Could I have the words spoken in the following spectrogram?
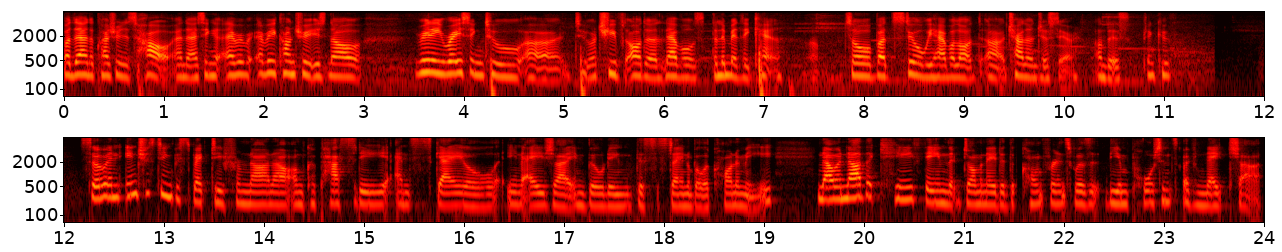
But then the question is how. And I think every, every country is now really racing to, uh, to achieve all the levels, the limit they can. so, but still we have a lot uh, challenges there on this. Thank you. So, an interesting perspective from Nana on capacity and scale in Asia in building the sustainable economy. Now, another key theme that dominated the conference was the importance of nature.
